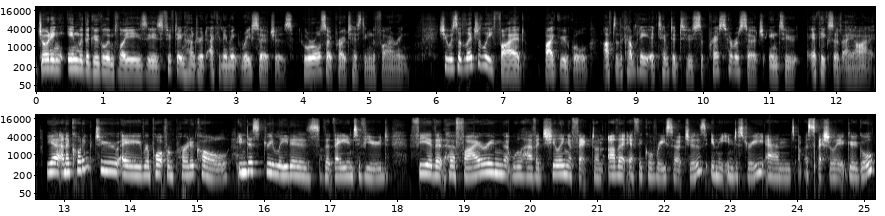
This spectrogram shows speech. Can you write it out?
Joining in with the Google employees is 1,500 academic researchers who are also protesting the firing. She was allegedly fired by Google after the company attempted to suppress her research into ethics of AI. Yeah, and according to a report from Protocol, industry leaders that they interviewed fear that her firing will have a chilling effect on other ethical researchers in the industry and especially at Google.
